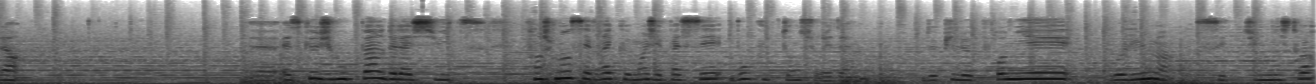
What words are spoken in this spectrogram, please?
Alors, euh, est-ce que je vous parle de la suite? Franchement, c'est vrai que moi j'ai passé beaucoup de temps sur Eden. Depuis le premier volume, c'est une histoire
